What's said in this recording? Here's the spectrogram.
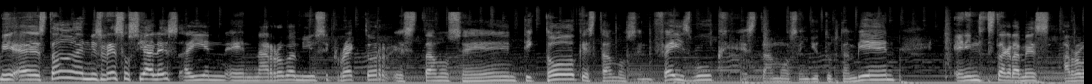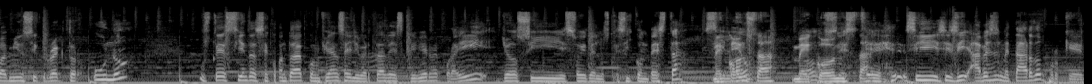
Está en mis redes sociales, ahí en, en, arroba Music Rector. Estamos en TikTok, estamos en Facebook, estamos en YouTube también. En Instagram es arroba Music Rector 1. Ustedes siéntanse con toda confianza y libertad de escribirme por ahí. Yo sí soy de los que sí contesta. me consta, me consta. Este, sí, sí, sí. A veces me tardo porque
